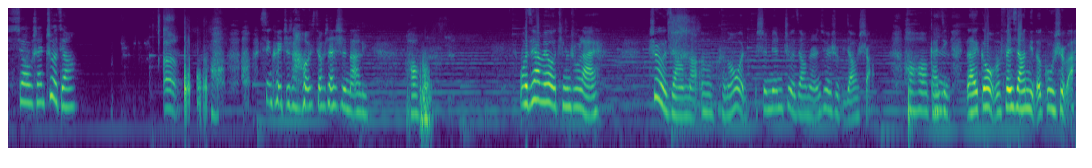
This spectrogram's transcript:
萧山，浙江。嗯，幸亏知道萧山是哪里。好，我竟然没有听出来，浙江的，嗯，可能我身边浙江的人确实比较少。好好，赶紧来跟我们分享你的故事吧。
